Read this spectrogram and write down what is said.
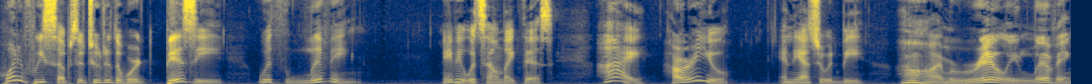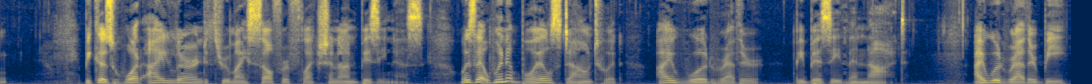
what if we substituted the word busy with living? Maybe it would sound like this Hi, how are you? And the answer would be, Oh, I'm really living. Because what I learned through my self reflection on busyness was that when it boils down to it, I would rather be busy than not. I would rather be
